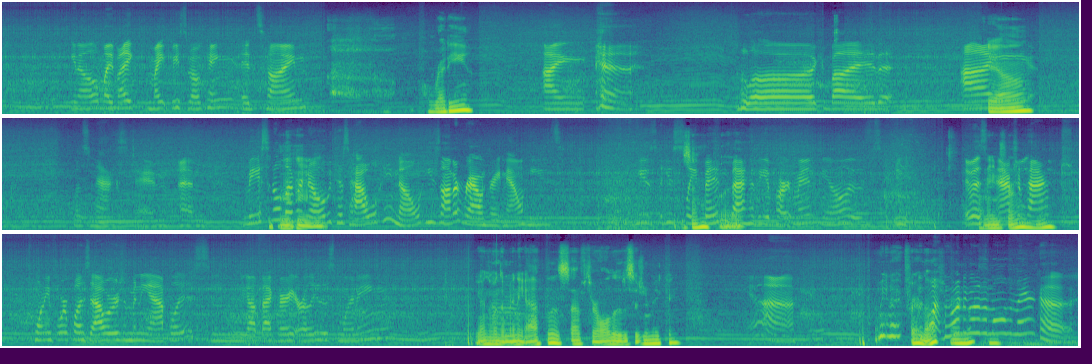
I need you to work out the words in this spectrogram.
you know, my bike might be smoking. It's fine. Already? I look, bud. I Yeah? was an accident, and Mason will never Mhm. know because how will he know? He's not around right now. He's he's he's sleeping Exactly. back at the apartment. You know, it was it was I mean, an sure, action yeah. packed. 24 plus hours in Minneapolis, and we got back very early this morning. You guys went to Um, Minneapolis after all the decision making? Yeah. I mean, I- fair we enough. Want, we fair wanted to go to the Mall of America.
